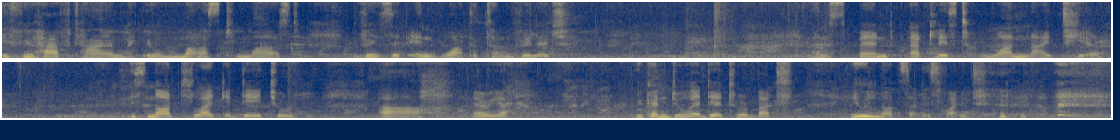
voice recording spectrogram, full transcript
if you have time you must must visit in Waterton village and spend at least one night here. It's not like a day tour uh, area. You can do a day tour but you will not satisfied.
